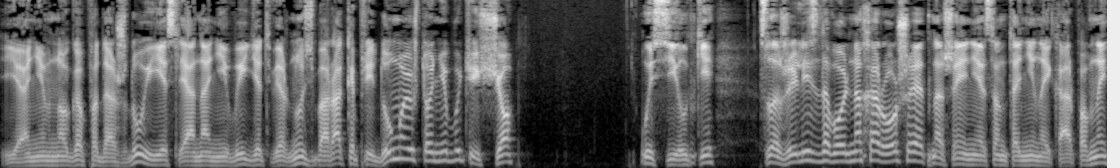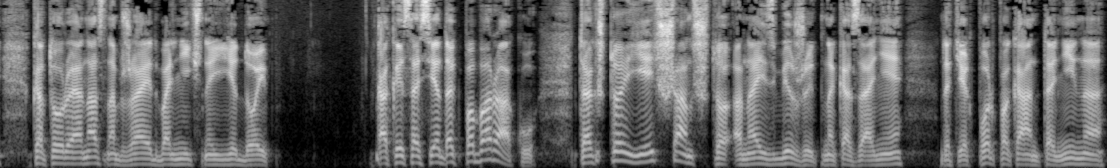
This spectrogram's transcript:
«Я немного подожду, и если она не выйдет, вернусь в барак и придумаю что-нибудь еще». У Силки сложились довольно хорошие отношения с Антониной Карповной, которую она снабжает больничной едой, как и соседок по бараку, так что есть шанс, что она избежит наказания до тех пор, пока Антонина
